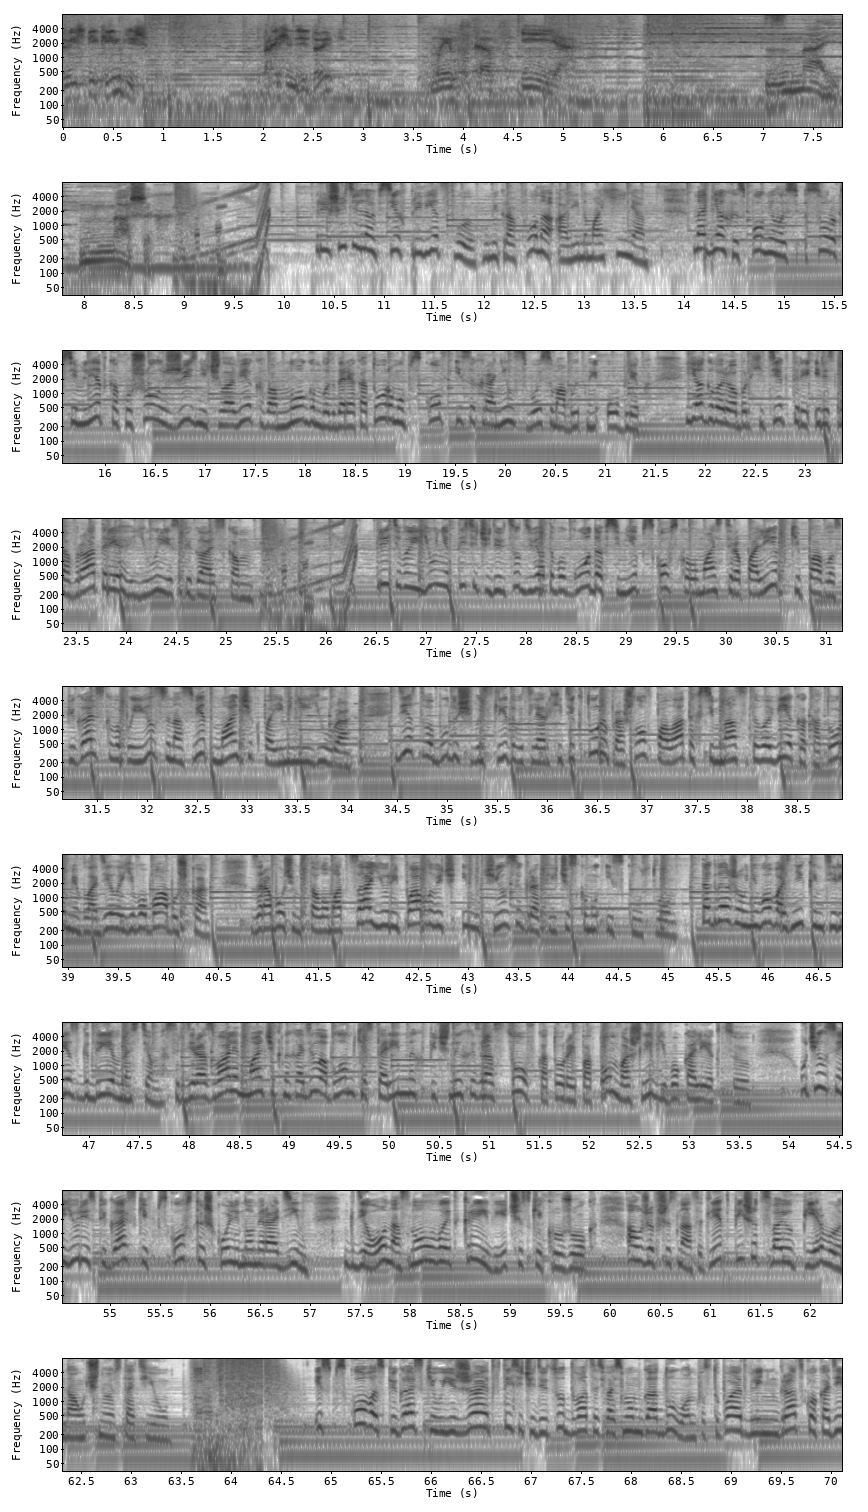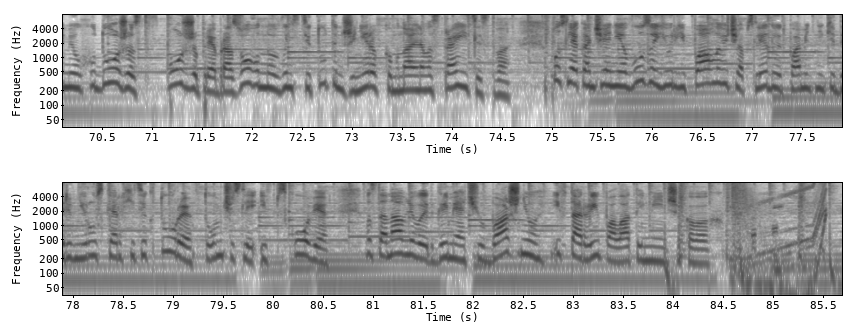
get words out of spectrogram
Do you speak English? Sprechen Sie Deutsch? Мы псковские. Знай наших. Решительно всех приветствую. У микрофона Алина Махиня. На днях исполнилось 47 лет, как ушел из жизни человек, во многом благодаря которому Псков и сохранил свой самобытный облик. Я говорю об архитекторе и реставраторе Юрии Спигальском. 3 июня 1909 года в семье псковского мастера по лепке Павла Спигальского появился на свет мальчик по имени Юра. Детство будущего исследователя архитектуры прошло в палатах 17 века, которыми владела его бабушка. За рабочим столом отца Юрий Павлович и учился графическому искусству. Тогда же у него возник интерес к древностям. Среди развалин мальчик находил обломки старинных печных изразцов, которые потом вошли в его коллекцию. Учился Юрий Спигальский в Псковской школе номер один, где он основывает краеведческий кружок, а уже в 16 лет пишет свою первую научную статью. Из Пскова Спигальский уезжает в 1928 году. Он поступает в Ленинградскую академию художеств, позже преобразованную в Институт инженеров коммунального строительства. После окончания вуза Юрий Павлович обследует памятники древнерусской архитектуры, в том числе и в Пскове. Восстанавливает Гремячую башню и вторые палаты Меньшиковых.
